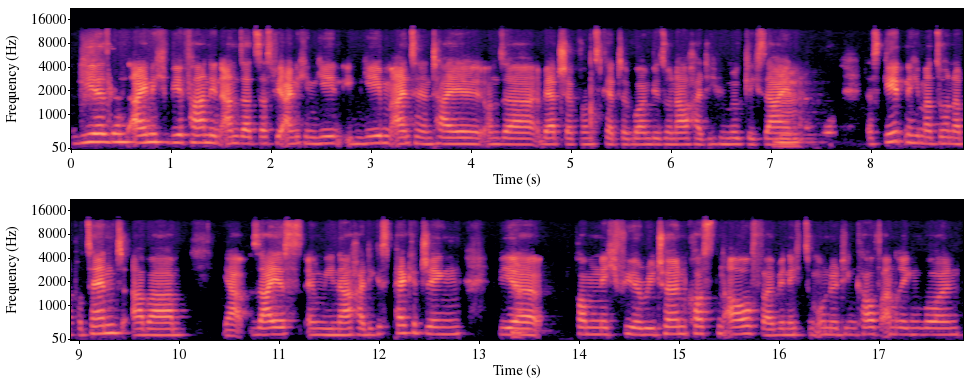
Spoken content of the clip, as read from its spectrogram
wir sind eigentlich, wir fahren den Ansatz, dass wir eigentlich in, je, in jedem einzelnen Teil unserer Wertschöpfungskette wollen wir so nachhaltig wie möglich sein. Mhm. Also das geht nicht immer zu 100 Prozent, aber ja, sei es irgendwie nachhaltiges Packaging, wir ja. kommen nicht für Return-Kosten auf, weil wir nicht zum unnötigen Kauf anregen wollen.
